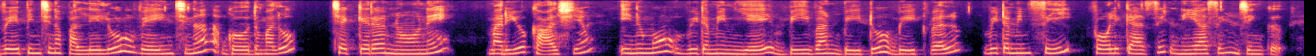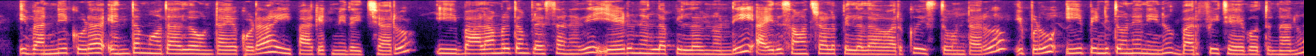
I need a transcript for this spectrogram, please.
వేపించిన పల్లీలు వేయించిన గోధుమలు చక్కెర నూనె మరియు కాల్షియం ఇనుము vitamin A B one B two B twelve vitamin C folic acid niacin zinc. ఇవన్నీ కూడా ఎంత మోతాదులో ఉంటాయో కూడా ఈ ప్యాకెట్ మీద ఇచ్చారు. ఈ బాలామృతం ప్లస్ అనేది ఏడు నెలల పిల్లల నుండి ఐదు సంవత్సరాల పిల్లల వరకు ఇస్తూ ఉంటారు. ఇప్పుడు ఈ పిండితోనే నేను బర్ఫీ చేయబోతున్నాను.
